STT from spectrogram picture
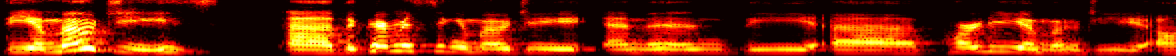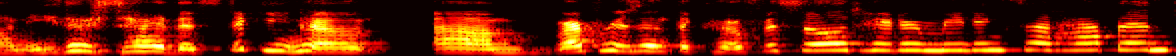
the emojis uh, the grimacing emoji and then the uh, party emoji on either side of the sticky note um, represent the co-facilitator meetings that happened.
